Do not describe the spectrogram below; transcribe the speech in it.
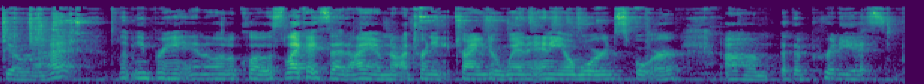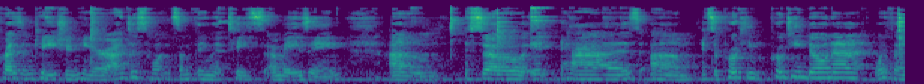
donut. Let me bring it in a little close. Like I said, I am not trying, trying to win any awards for um, the prettiest presentation here. I just want something that tastes amazing. Um, so it has, um, it's a protein, protein donut with a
